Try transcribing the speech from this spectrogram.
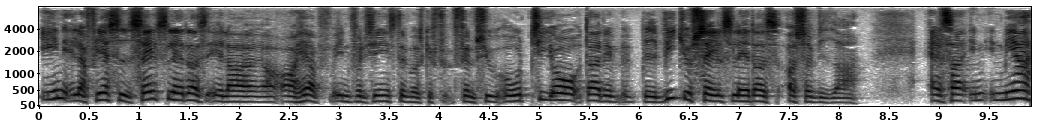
en eller flere side sales letters, eller, og, og her inden for de seneste måske 5, 7, 8, 10 år, der er det blevet video sales letters og så videre. Altså en, en mere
